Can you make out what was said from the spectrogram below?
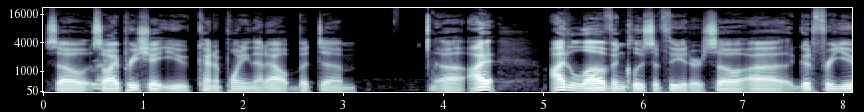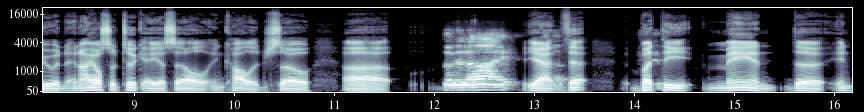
so so Right. I appreciate you kind of pointing that out. But um, uh, I I love inclusive theater. So uh, good for you. And and I also took ASL in college. So uh, So did I. yeah, that. But the man, the in,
